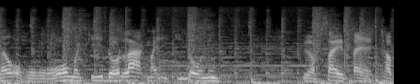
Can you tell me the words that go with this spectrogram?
แล้วโอ้โห เมื่อกี้โดนลากมาอีกกิโลนึง เกือบไส้แตกครับ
